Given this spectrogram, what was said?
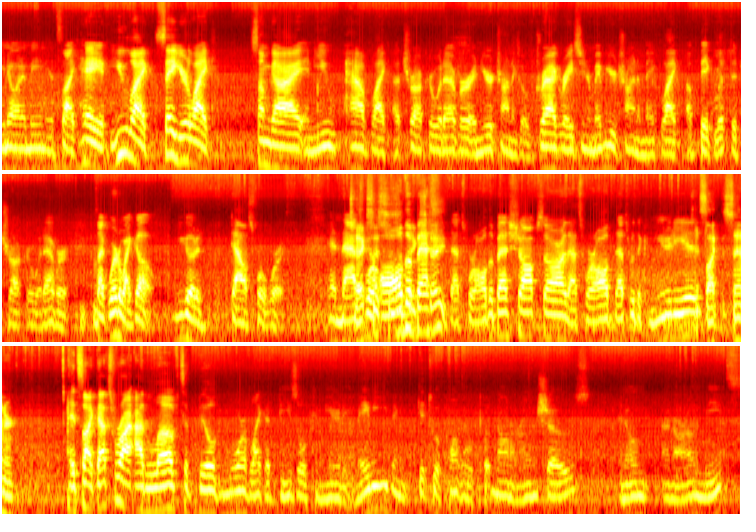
You know what I mean? It's like, hey, if you like, say you're like some guy and you have like a truck or whatever, and you're trying to go drag racing, or maybe you're trying to make like a big lifted truck or whatever. It's mm-hmm. like, where do I go? You go to Dallas Fort Worth, and that's Texas where all the best. state. That's where all the best shops are. That's where all. That's where the community is. It's like the center. It's like that's where I, I'd love to build more of like a diesel community. Maybe even get to a point where we're putting on our own shows and own and our own meets,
